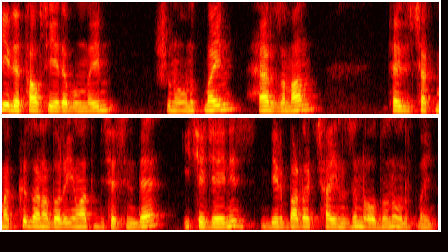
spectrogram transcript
Bir de tavsiyede bulunayım. Şunu unutmayın. Her zaman Fevzi Çakmak Kız Anadolu İmam Hatip Lisesi'nde içeceğiniz bir bardak çayınızın olduğunu unutmayın.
